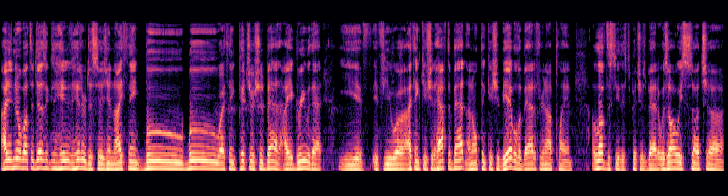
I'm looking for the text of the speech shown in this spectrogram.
I didn't know about the designated hitter decision. I think boo, boo. I think pitcher should bat. I agree with that. If if you, uh, I think you should have to bat, and I don't think you should be able to bat if you're not playing. I love to see the pitchers bat. It was always such a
